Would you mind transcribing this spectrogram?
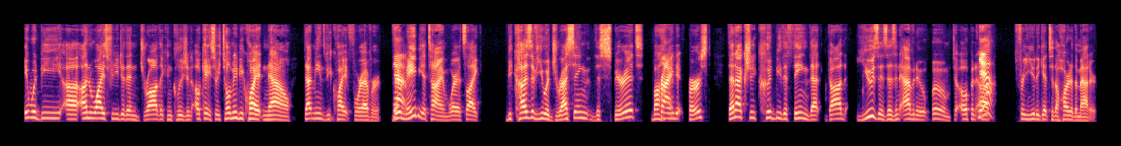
it would be uh, unwise for you to then draw the conclusion. Okay, so he told me to be quiet now. That means be quiet forever. There may be a time where it's like because of you addressing the spirit behind it first, that actually could be the thing that God uses as an avenue, boom, to open Yeah. up for you to get to the heart of the matter.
